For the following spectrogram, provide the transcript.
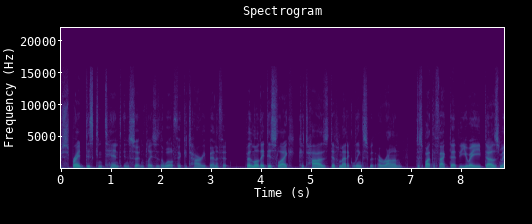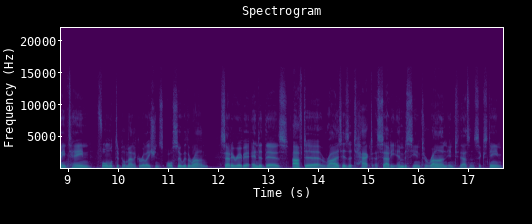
spread discontent in certain places in the world for Qatari benefit. Furthermore, they dislike Qatar's diplomatic links with Iran, despite the fact that the UAE does maintain formal diplomatic relations also with Iran. Saudi Arabia ended theirs after rioters attacked a Saudi embassy in Tehran in 2016.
